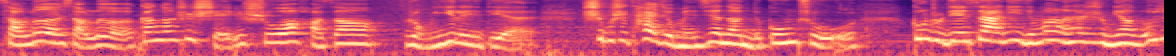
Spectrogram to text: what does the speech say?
小乐，小乐，刚刚是谁说好像容易了一点？是不是太久没见到你的公主？公主殿下，你已经忘了她是什么样子？我就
